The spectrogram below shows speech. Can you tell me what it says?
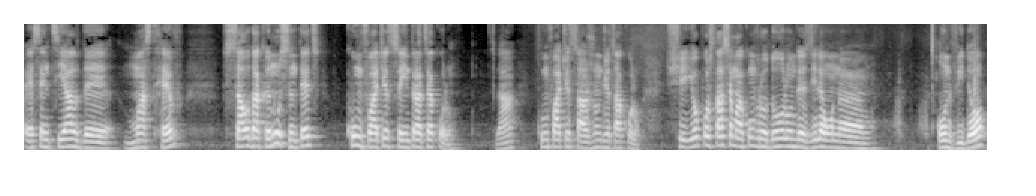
esențial de must have sau dacă nu sunteți, cum faceți să intrați acolo? Da? Cum faceți să ajungeți acolo? Și eu postasem acum vreo două luni de zile un, uh, un video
